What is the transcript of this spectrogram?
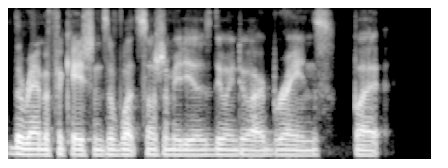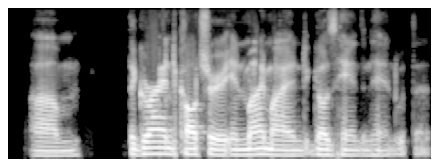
the ramifications of what social media is doing to our brains, but um, the grind culture, in my mind, goes hand in hand with that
